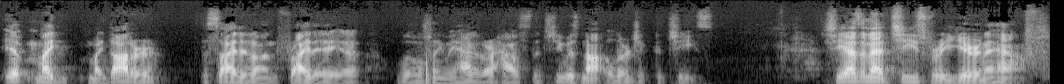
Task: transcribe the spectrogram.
If my my daughter decided on Friday at little thing we had at our house that she was not allergic to cheese. She hasn't had cheese for a year and a half.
